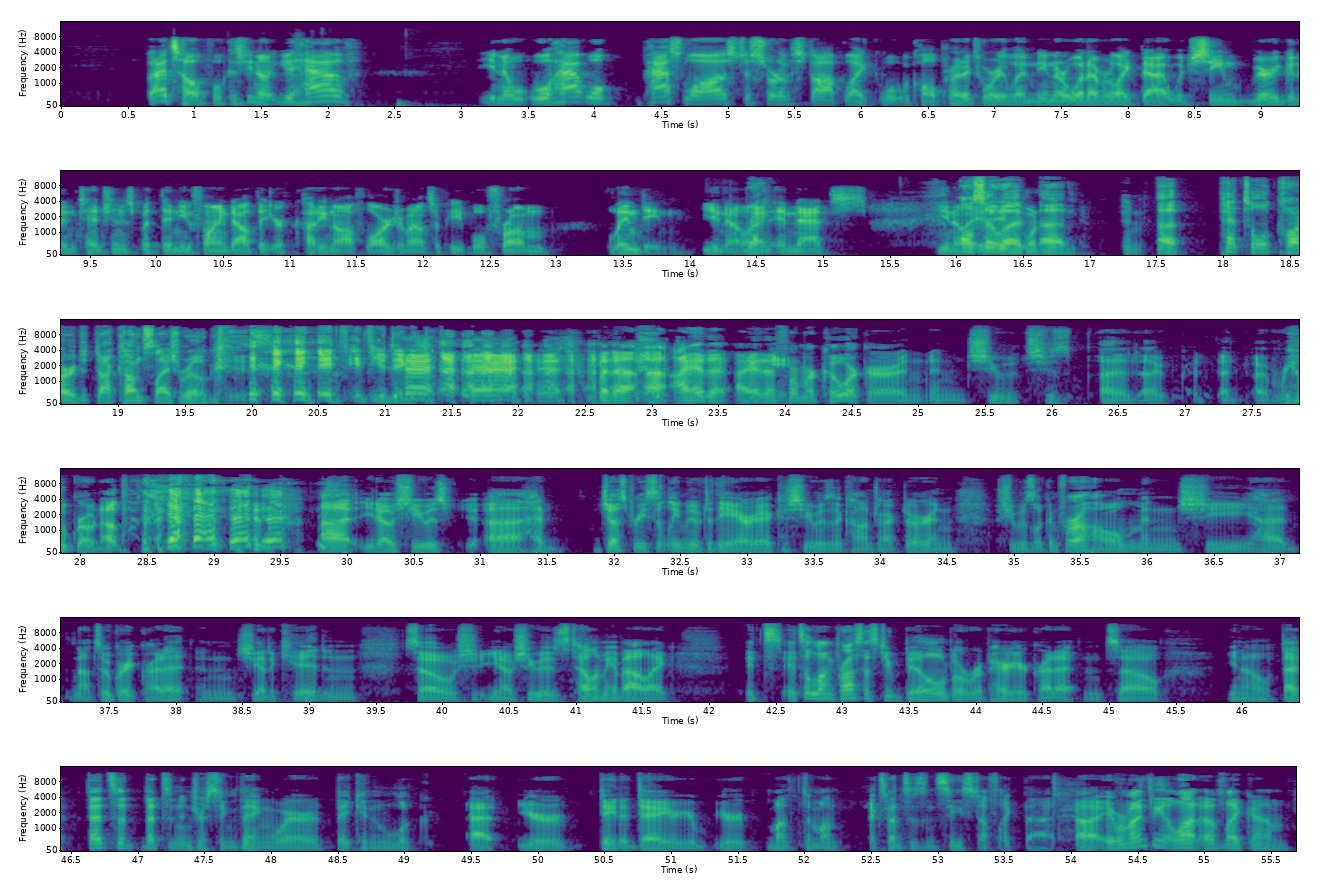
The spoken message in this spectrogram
That's helpful because you know you have, you know, we'll have we'll pass laws to sort of stop like what we call predatory lending or whatever like that, which seem very good intentions, but then you find out that you're cutting off large amounts of people from lending, you know, Right. and, and that's, you know, also, it- uh, one- uh, And- uh, petalcard.com slash rogue if, if you dig it. but uh, uh, I had a I had a former coworker, and and she was she was a a, a, a real grown up. uh, you know, she was uh, had just recently moved to the area because she was a contractor, and she was looking for a home, and she had not so great credit, and she had a kid, and so she you know she was telling me about like it's it's a long process to build or repair your credit, and so you know that that's a that's an interesting thing where they can look at your day to day or your your month to month expenses and see stuff like that. Uh, it reminds me a lot of like um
